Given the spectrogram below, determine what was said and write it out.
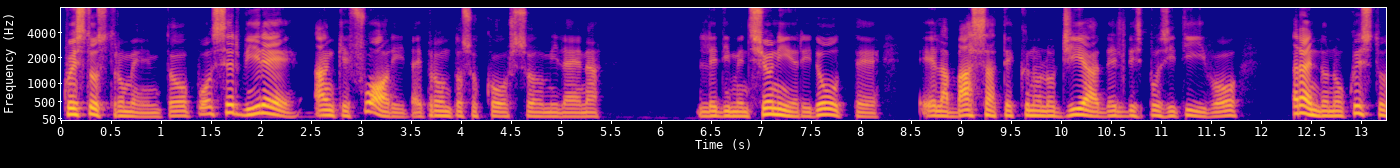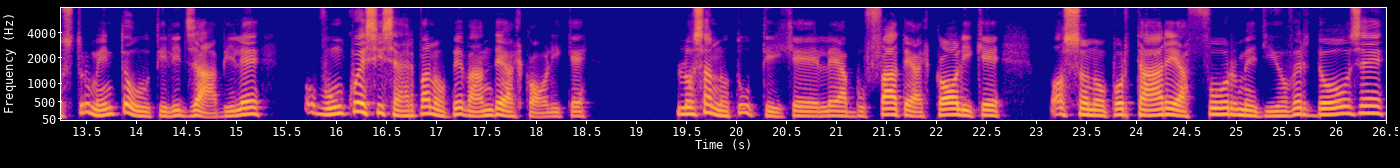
Questo strumento può servire anche fuori dai pronto soccorso, Milena. Le dimensioni ridotte e la bassa tecnologia del dispositivo rendono questo strumento utilizzabile ovunque si servano bevande alcoliche. Lo sanno tutti che le abbuffate alcoliche possono portare a forme di overdose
